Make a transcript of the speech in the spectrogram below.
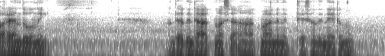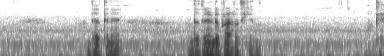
പറയാൻ തോന്നി. അദ്ദേഹത്തിന്റെ ആത്മാശ ആത്മാവിന്റെ നിത്യശാന്തി നേരുന്നു. അദ്ദേഹത്തിന് അദ്ദേഹത്തിന് വേണ്ടി പ്രാർത്ഥിക്കുന്നു. ഓക്കെ.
